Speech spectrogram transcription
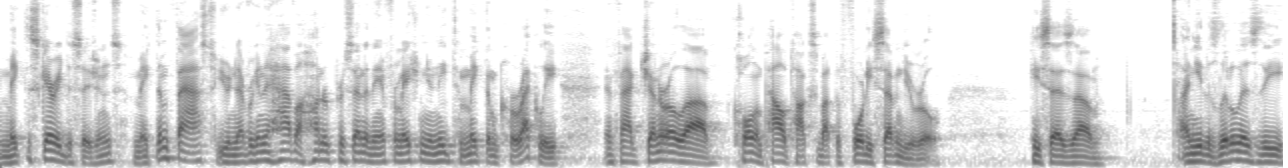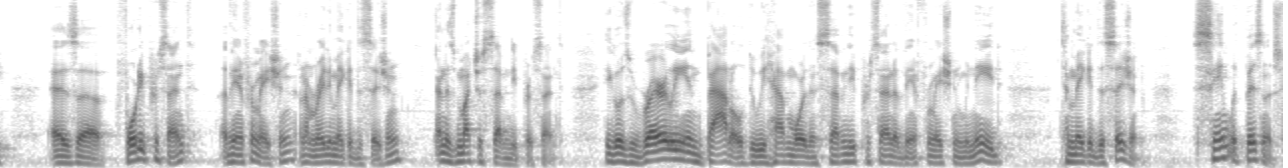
make the scary decisions, make them fast. You're never going to have 100% of the information you need to make them correctly. In fact, General uh, Colin Powell talks about the 40 70 rule. He says, um, I need as little as, the, as uh, 40% of the information, and I'm ready to make a decision, and as much as 70%. He goes, Rarely in battle do we have more than 70% of the information we need to make a decision. Same with business.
